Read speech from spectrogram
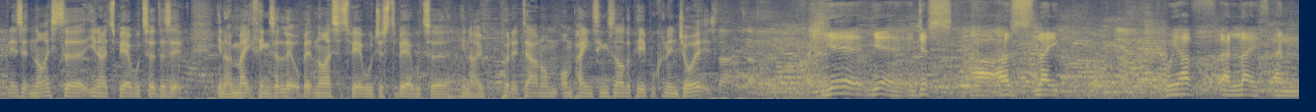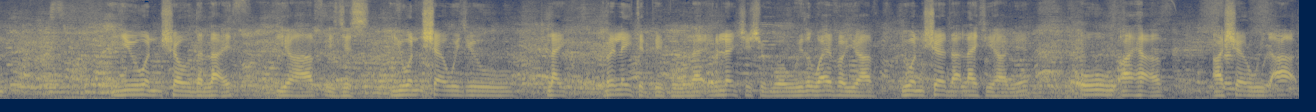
And Is it nice to, you know, to be able to? Does it, you know, make things a little bit nicer to be able just to be able to, you know, put it down on, on paintings and other people can enjoy it? Is that? Is that yeah, yeah. Just uh, as like we have a life and you won't show the life you have. It's just you won't share with you like related people, like relationship or with whatever you have. You won't share that life you have. Yeah? All I have I share with art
